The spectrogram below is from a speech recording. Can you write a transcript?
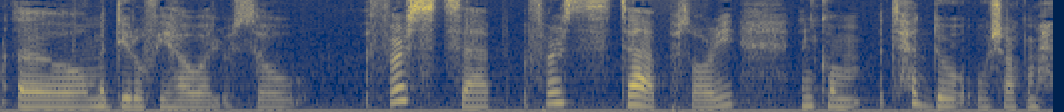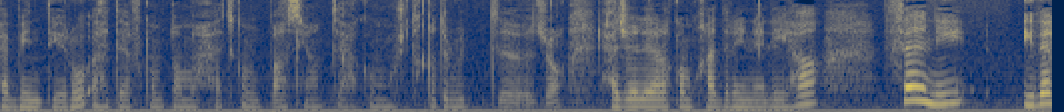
uh, وما تديروا فيها والو. So first step first step sorry إنكم تحدوا واش راكم حابين ديروا أهدافكم طموحاتكم ال passion تاعكم واش تقدروا جو حاجة اللي راكم قادرين عليها. ثاني إذا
